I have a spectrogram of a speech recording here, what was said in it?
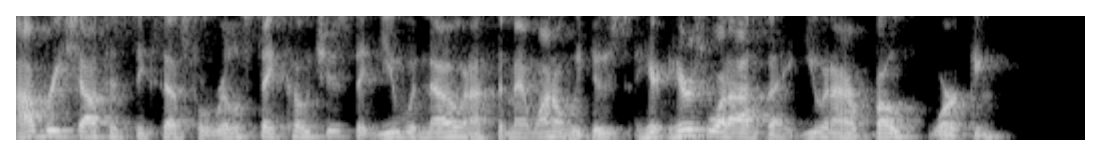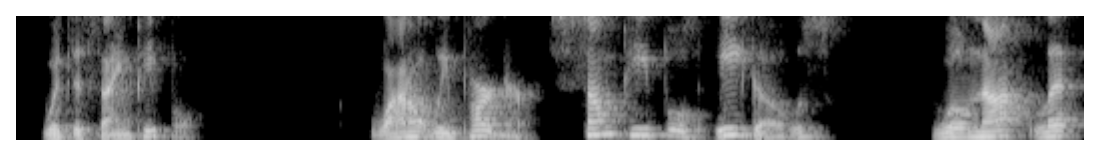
I've reached out to successful real estate coaches that you would know. And I said, man, why don't we do? Here, here's what I say you and I are both working with the same people. Why don't we partner? Some people's egos will not let,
